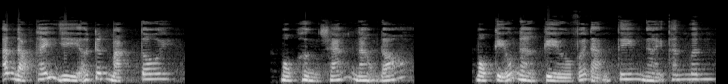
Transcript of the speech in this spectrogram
Anh đọc thấy gì ở trên mặt tôi? Một hừng sáng nào đó, một kiểu nàng kiều với đạm tiên ngày thanh minh,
